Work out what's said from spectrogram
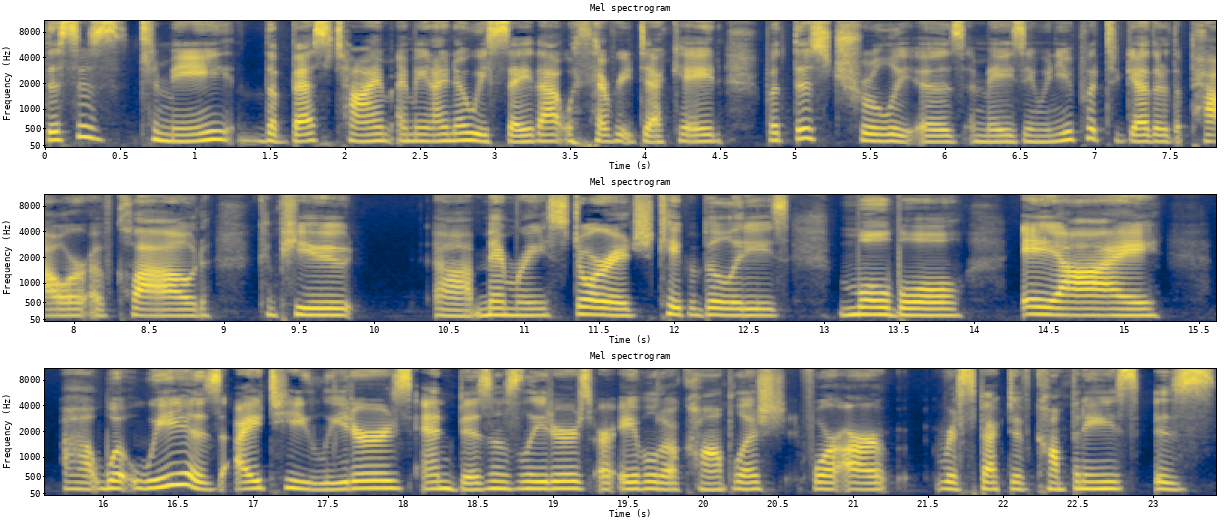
This is to me the best time. I mean, I know we say that with every decade, but this truly is amazing when you put together the power of cloud, compute, uh, memory, storage capabilities, mobile, AI, uh, what we as IT leaders and business leaders are able to accomplish for our respective companies is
